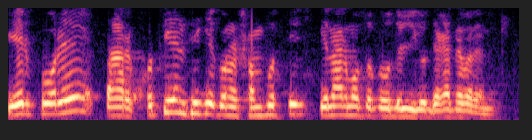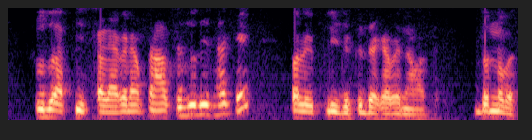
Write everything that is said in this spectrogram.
এরপরে তার খতিয়ান থেকে কোনো সম্পত্তি কেনার মতো কেউ দলিল দেখাতে পারেন। শুধু আপনি ছাড়া এখন আপনার আছে যদি থাকে, তাহলে প্লিজ একটু দেখাবেন আমাদের। ধন্যবাদ।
